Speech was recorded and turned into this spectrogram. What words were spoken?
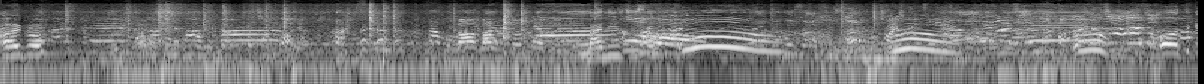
아이고. 많이 주세요. 오. 오. 오. 어, 어떡해.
